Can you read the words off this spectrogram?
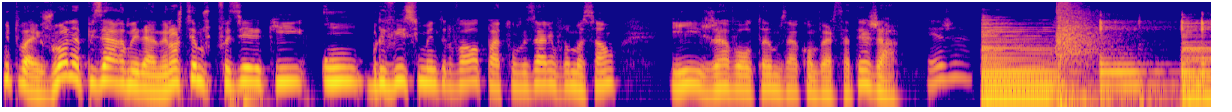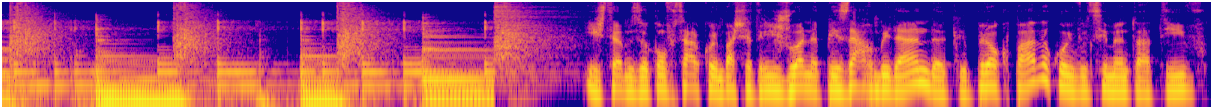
Muito bem, Joana Pizarro Miranda, nós temos que fazer aqui um brevíssimo intervalo para atualizar a informação e já voltamos à conversa. Até já. Até já. E estamos a conversar com a embaixatriz Joana Pizarro Miranda, que, preocupada com o envelhecimento ativo,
